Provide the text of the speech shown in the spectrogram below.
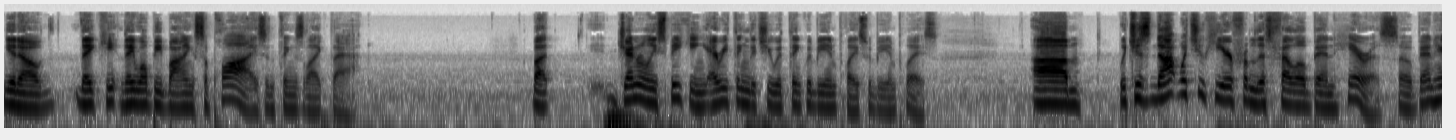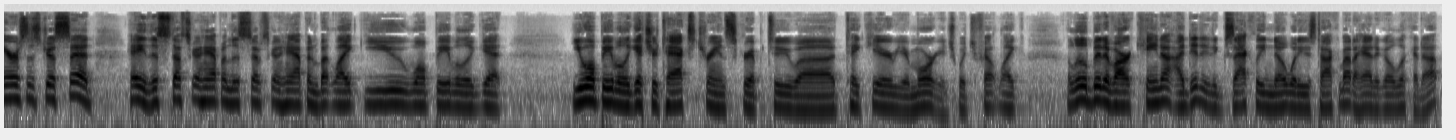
you know they can't, they won't be buying supplies and things like that. But generally speaking, everything that you would think would be in place would be in place. Um, which is not what you hear from this fellow Ben Harris. So Ben Harris has just said, "Hey, this stuff's going to happen. This stuff's going to happen," but like you won't be able to get you won't be able to get your tax transcript to uh, take care of your mortgage, which felt like a little bit of arcana. I didn't exactly know what he was talking about. I had to go look it up,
